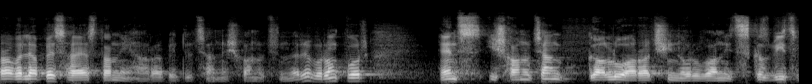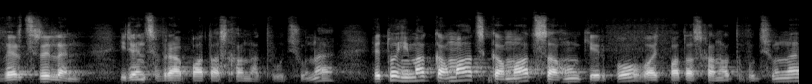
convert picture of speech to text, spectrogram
առավելապես Հայաստանի Հանրապետության իշխանությունները, որոնք որ հենց իշխանության գալու առաջին օրվանից սկզբից վերցրել են իրենց վրա պատասխանատվությունը, հետո հիմա կամած կամած սահուն կերպով այդ պատասխանատվությունը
